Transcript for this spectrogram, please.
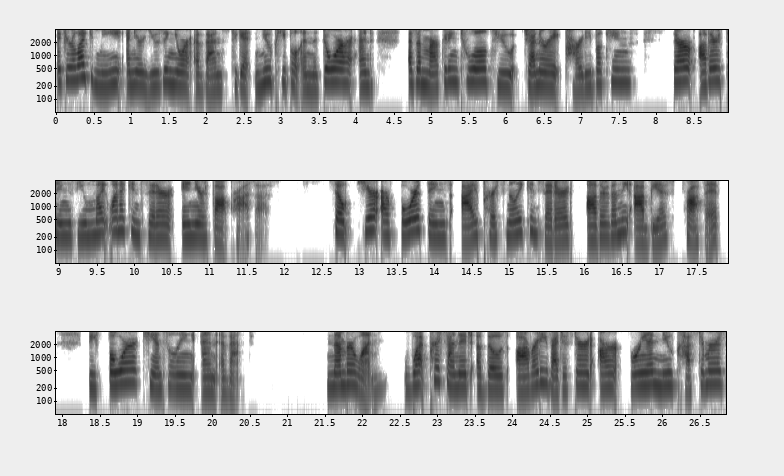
if you're like me and you're using your events to get new people in the door and as a marketing tool to generate party bookings, there are other things you might want to consider in your thought process. So, here are four things I personally considered, other than the obvious profit, before canceling an event. Number one, what percentage of those already registered are brand new customers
